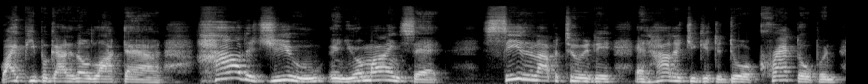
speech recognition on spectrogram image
white people got it on lockdown how did you in your mindset see an opportunity, and how did you get the door cracked open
